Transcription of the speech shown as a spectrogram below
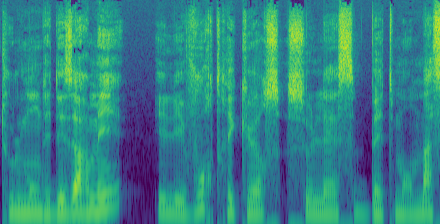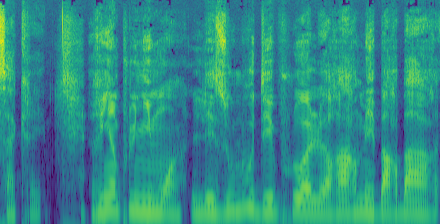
Tout le monde est désarmé et les Voortrekkers se laissent bêtement massacrer. Rien plus ni moins, les Zoulous déploient leur armée barbare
